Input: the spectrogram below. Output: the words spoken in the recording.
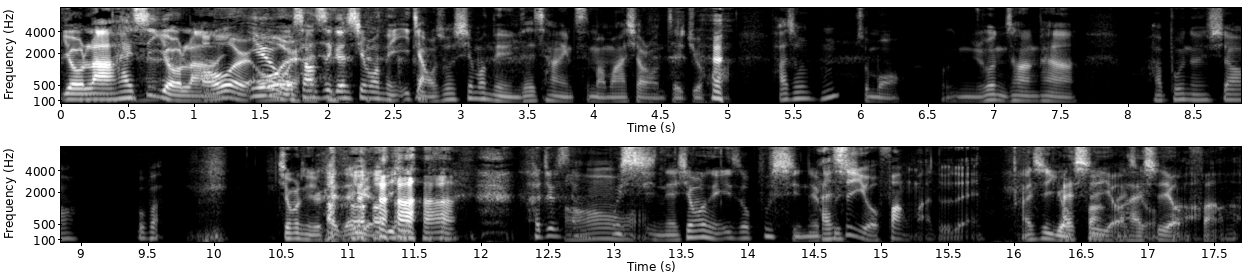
有啦，还是有啦，偶尔。因为我上次跟谢梦婷一讲，我说 谢梦婷，你再唱一次“妈妈笑容”这句话，他说嗯什么？你说你唱唱看啊，还不能笑，我把。谢梦婷就开始在原地，他就是不行呢。谢梦婷一直说不行呢，还是有放嘛，对不对？还是有，还是有，还是有放。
